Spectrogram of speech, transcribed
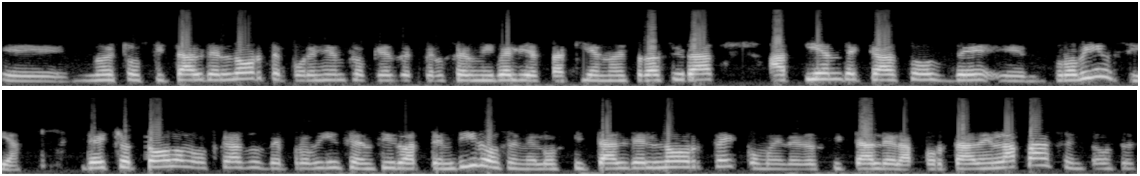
eh, nuestro hospital del norte, por ejemplo, que es de tercer nivel y está aquí en nuestra ciudad, atiende casos de eh, provincia. De hecho, todos los casos de provincia han sido atendidos en el hospital del norte, como en el hospital de la Portada en La Paz. Entonces,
